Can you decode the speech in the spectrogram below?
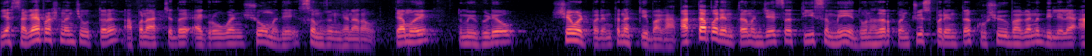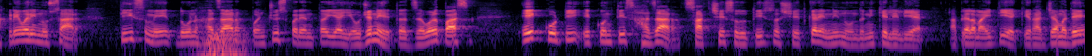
या सगळ्या प्रश्नांची उत्तरं आपण आजच्या द ॲग्रोवन शोमध्ये समजून घेणार आहोत. त्यामुळे तुम्ही व्हिडिओ शेवटपर्यंत नक्की बघा. आत्तापर्यंत म्हणजेच तीस मे दोन हजार पंचवीसपर्यंत कृषी विभागानं दिलेल्या आकडेवारीनुसार तीस मे दोन हजार पंचवीसपर्यंत या योजनेत जवळपास एक कोटी एकोणतीस हजार सातशे सदोतीस शेतकऱ्यांनी नोंदणी केलेली आहे. आपल्याला माहिती आहे की राज्यामध्ये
